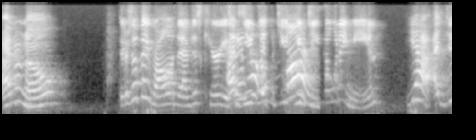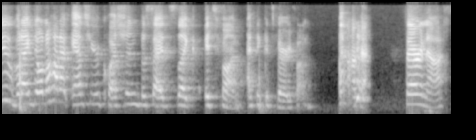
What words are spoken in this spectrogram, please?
I don't know. There's nothing wrong with it. I'm just curious I because don't you know, do you, you, do you know what I mean? Yeah, I do, but I don't know how to answer your question. Besides, like, it's fun. I think it's very fun. Okay, fair enough.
